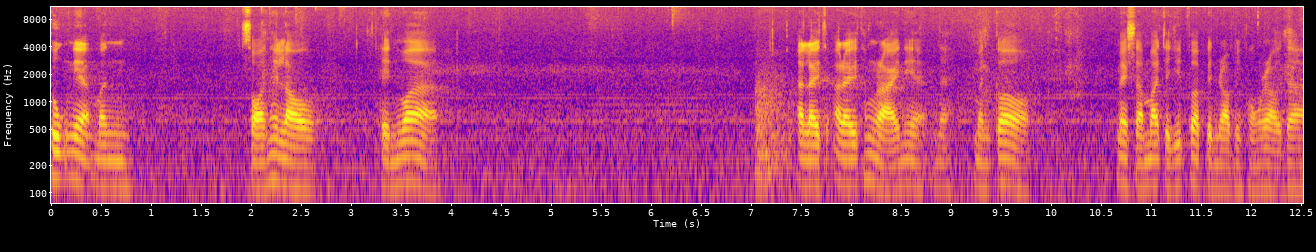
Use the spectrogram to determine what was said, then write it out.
ทุกเนี่ยมันสอนให้เราเห็นว่า อะไรอะไรทั้งหลายเนี่ยนะมันก็ไม่สามารถจะยึดว่าเป็นเราเป็นของเราได้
